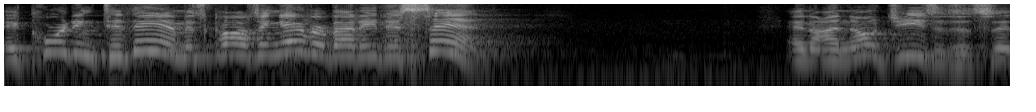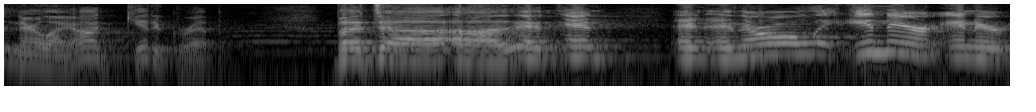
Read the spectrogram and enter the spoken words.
according to them, is causing everybody to sin. And I know Jesus is sitting there like, oh, get a grip. But, uh, uh, and, and, and, and they're all in there, and they're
